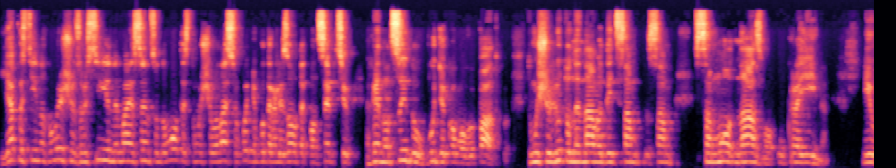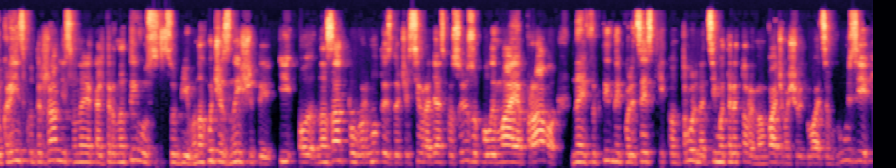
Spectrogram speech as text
Я постійно говорю, що з Росією немає сенсу домовитись, тому що вона сьогодні буде реалізовувати концепцію геноциду в будь-якому випадку, тому що люто ненавидить сам сам само назва Україна. І українську державність вона як альтернативу собі вона хоче знищити і назад повернутись до часів радянського союзу, коли має право на ефективний поліцейський контроль над цими територіями. Ми бачимо, що відбувається в Грузії.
